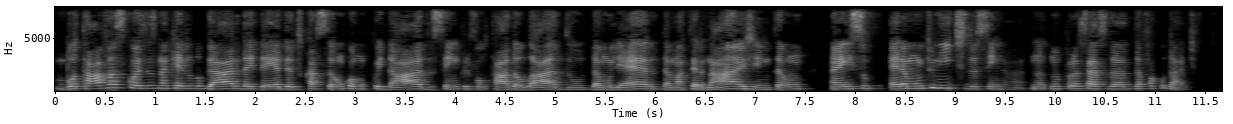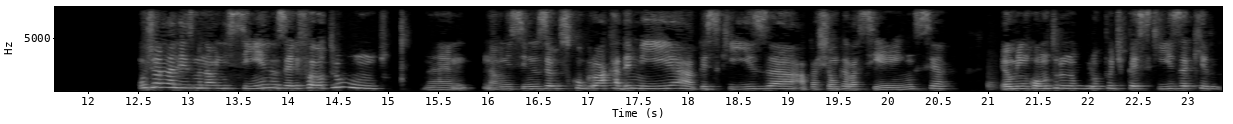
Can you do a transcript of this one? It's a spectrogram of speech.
botava as coisas naquele lugar da ideia da educação como cuidado, sempre voltado ao lado da mulher, da maternagem. Então, né, isso era muito nítido, assim, no, no processo da, da faculdade. O jornalismo na Unicinos, ele foi outro mundo. Né? Na Unicinos eu descubro a academia, a pesquisa, a paixão pela ciência. Eu me encontro num grupo de pesquisa que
